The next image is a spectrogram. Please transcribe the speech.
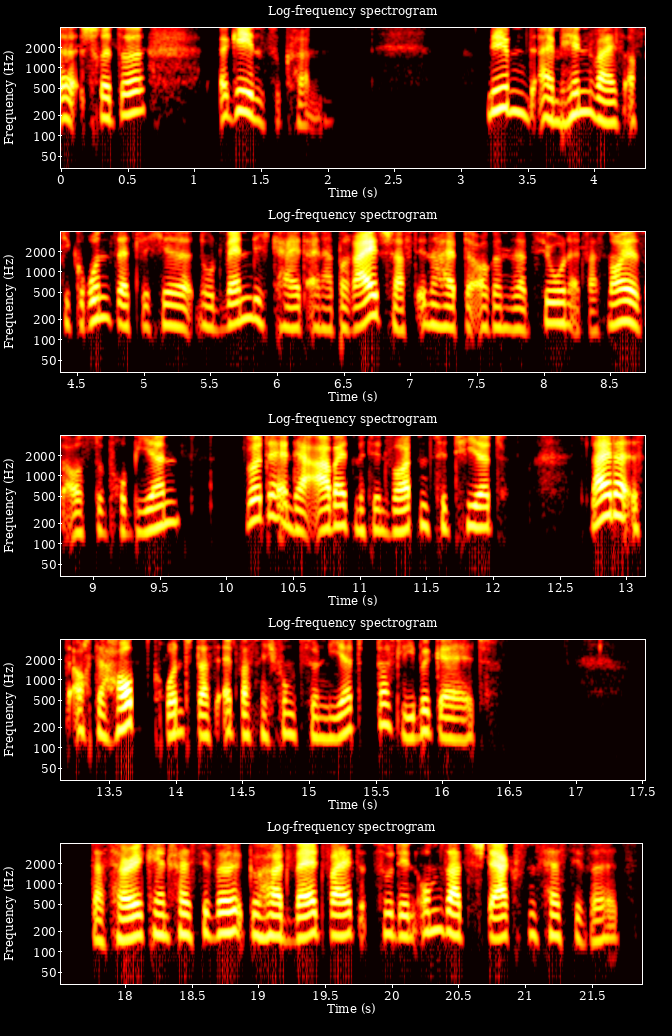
äh, Schritte äh, gehen zu können. Neben einem Hinweis auf die grundsätzliche Notwendigkeit einer Bereitschaft innerhalb der Organisation etwas Neues auszuprobieren, wird er in der Arbeit mit den Worten zitiert Leider ist auch der Hauptgrund, dass etwas nicht funktioniert, das liebe Geld. Das Hurricane Festival gehört weltweit zu den umsatzstärksten Festivals.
